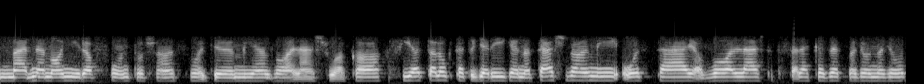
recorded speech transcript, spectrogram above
már nem annyira fontos az, hogy milyen vallásúak a fiatalok. Tehát ugye régen a társadalmi osztály, a vallás, tehát a felekezet nagyon-nagyon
